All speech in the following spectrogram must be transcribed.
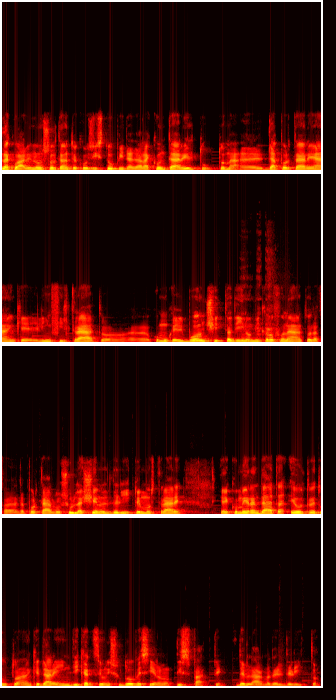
la quale non soltanto è così stupida da raccontare il tutto, ma eh, da portare anche l'infiltrato, eh, comunque il buon cittadino microfonato, da, fa, da, portarlo sulla scena del delitto e mostrare eh, come era andata e oltretutto anche dare indicazioni su dove si erano disfatti dell'arma del delitto.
